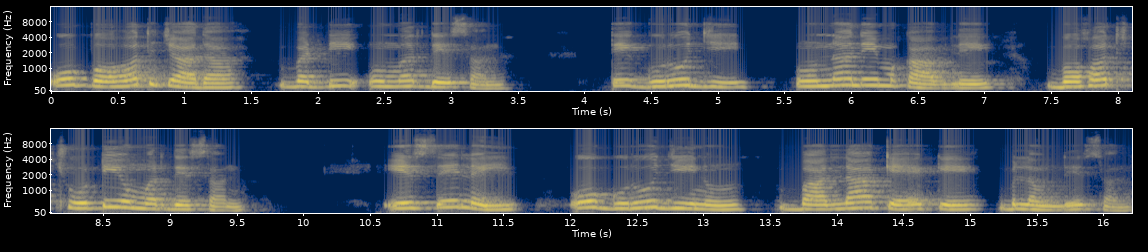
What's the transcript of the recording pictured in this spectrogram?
ਉਹ ਬਹੁਤ ਜ਼ਿਆਦਾ ਵੱਡੀ ਉਮਰ ਦੇ ਸਨ ਤੇ ਗੁਰੂ ਜੀ ਉਹਨਾਂ ਦੇ ਮੁਕਾਬਲੇ ਬਹੁਤ ਛੋਟੀ ਉਮਰ ਦੇ ਸਨ। ਇਸੇ ਲਈ ਉਹ ਗੁਰੂ ਜੀ ਨੂੰ ਬਾਲਾ ਕਹਿ ਕੇ ਬੁਲਾਉਂਦੇ ਸਨ।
